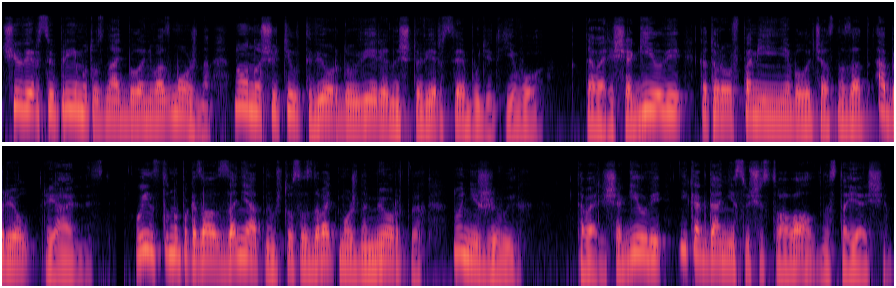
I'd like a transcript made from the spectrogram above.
Чью версию примут, узнать было невозможно, но он ощутил твердую уверенность, что версия будет его. Товарища Гилви, которого в помине не было час назад, обрел реальность. Уинстону показалось занятным, что создавать можно мертвых, но не живых. Товарищ Агилви никогда не существовал в настоящем,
